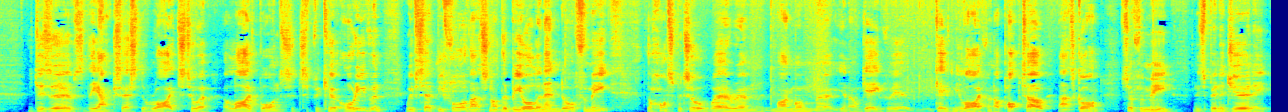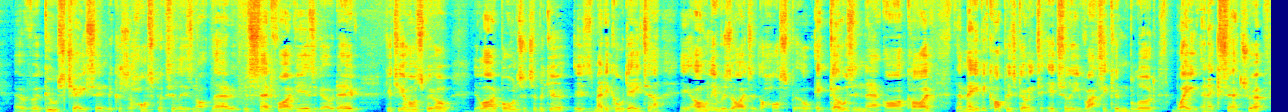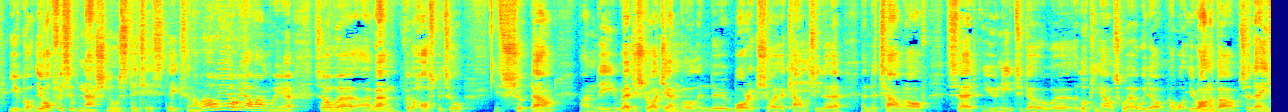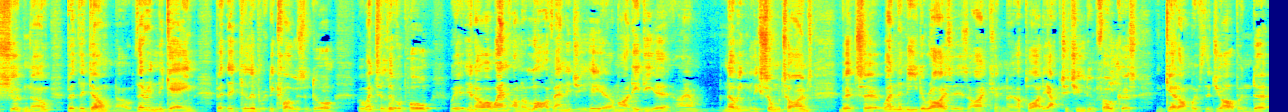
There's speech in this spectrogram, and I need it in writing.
deserves the access, the rights to a, a live born certificate, or even we've said before that's not the be all and end all for me. The hospital where um, my mum, uh, you know, gave uh, gave me life and I popped out, that's gone. So for me, it's been a journey of uh, goose chasing because the hospital is not there. It was said five years ago, Dave. Get to your hospital. Your live born certificate is medical data. It only resides at the hospital. It goes in their archive. There may be copies going to Italy, Vatican, blood, weight, and etc. You've got the Office of National Statistics, and I'm like, oh yeah, we have, haven't we? Yeah. So uh, I rang for the hospital. It's shut down, and the Registrar General in the Warwickshire County there and the town of said you need to go uh, looking elsewhere. We don't know what you're on about. So they should know, but they don't know. They're in the game, but they deliberately closed the door. We went to Liverpool. We, you know, I went on a lot of energy here. I'm not an idiot. I am knowingly sometimes, but uh, when the need arises, I can apply the aptitude and focus and get on with the job. And uh,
